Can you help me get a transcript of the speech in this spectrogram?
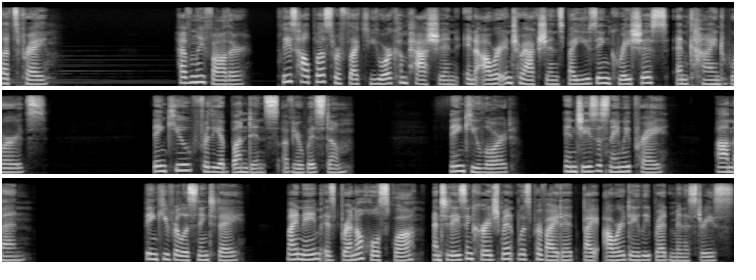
Let's pray. Heavenly Father, please help us reflect your compassion in our interactions by using gracious and kind words. Thank you for the abundance of your wisdom. Thank you, Lord. In Jesus' name we pray. Amen. Thank you for listening today. My name is Brenna Holsklaw, and today's encouragement was provided by Our Daily Bread Ministries.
